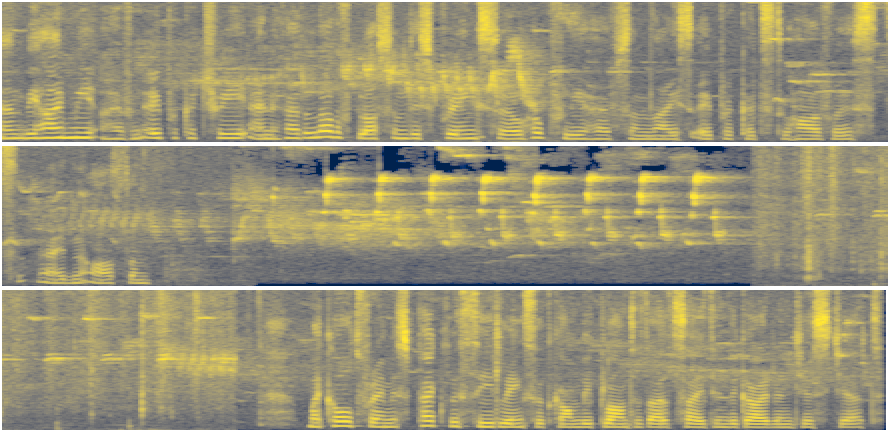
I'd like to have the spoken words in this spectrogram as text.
And behind me I have an apricot tree and it had a lot of blossom this spring, so hopefully I have some nice apricots to harvest in autumn. My cold frame is packed with seedlings that can't be planted outside in the garden just yet.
